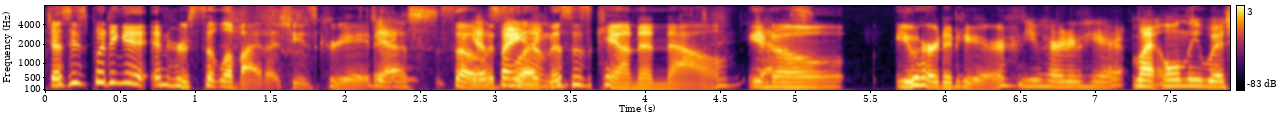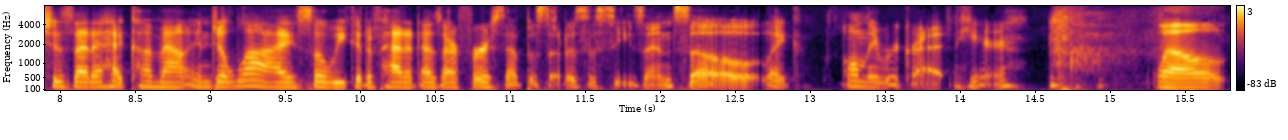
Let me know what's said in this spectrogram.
Jesse's putting it in her syllabi that she's creating. Yes. So Yes, it's I like am. this is canon now. You Yes. know, you heard it here. You heard it here. My only wish is that it had come out in July so we could have had it as our first episode of the season. So, like, only regret here. Well,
